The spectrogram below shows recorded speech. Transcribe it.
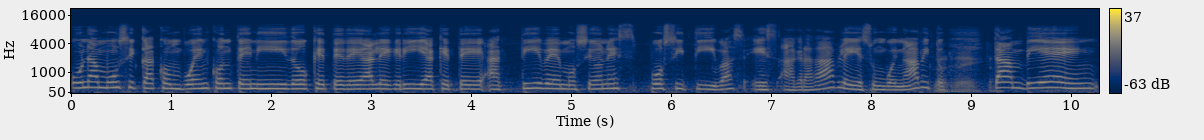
una música con buen contenido que te dé alegría, que te active emociones positivas, es agradable y es un buen hábito. Correcto. También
